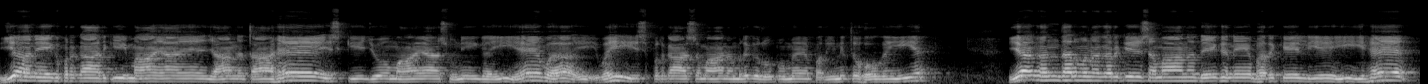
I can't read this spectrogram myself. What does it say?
यह अनेक प्रकार की मायाएँ जानता है। इसकी जो माया सुनी गई है, वह, वही इस प्रकार समान मृग रूप में परिणत हो गई है। यह गंधर्व नगर के समान देखने भर के लिए ही है।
